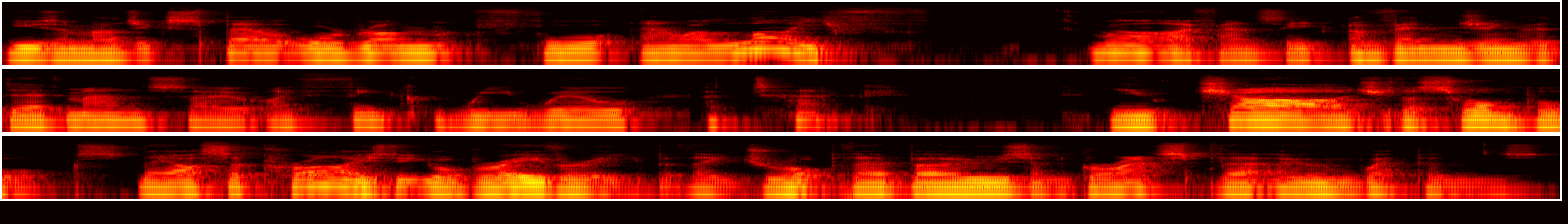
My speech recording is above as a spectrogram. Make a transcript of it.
use a magic spell, or run for our life? Well, I fancy avenging the dead man, so I think we will attack. You charge the swamp orcs. They are surprised at your bravery, but they drop their bows and grasp their own weapons.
